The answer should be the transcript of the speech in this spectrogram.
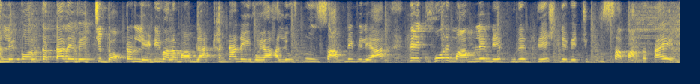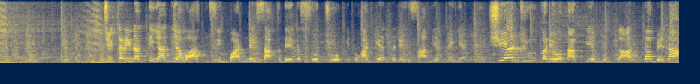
ਹਲੇ ਕੋਲਕਾਤਾ ਦੇ ਵਿੱਚ ਡਾਕਟਰ ਲੇਡੀ ਵਾਲਾ ਮਾਮਲਾ ਠੰਡਾ ਨਹੀਂ ਹੋਇਆ, ਹਲੇ ਉਸ ਨੂੰ ਇਨਸਾਫ ਨਹੀਂ ਮਿਲਿਆ ਤੇ ਇੱਕ ਹੋਰ ਮਾਮਲੇ ਨੇ ਪੂਰੇ ਦੇਸ਼ ਦੇ ਵਿੱਚ ਗੁੱਸਾ ਭਰ ਦਿੱਤਾ ਹੈ ਜੇਕਰ ਇਹਨਾਂ ਧੀਆਂ ਦੀ ਆਵਾਜ਼ ਤੁਸੀਂ ਬਣ ਨਹੀਂ ਸਕਦੇ, ਤਾਂ ਸੋਚੋ ਕਿ ਤੁਹਾਡੇ ਅੰਦਰ ਇਨਸਾਨੀਅਤ ਨਹੀਂ ਹੈ। ਸ਼ੇਅਰ ਜ਼ਰੂਰ ਕਰਿਓ ਤਾਂ ਕਿ ਇਹ ਮੁੱਦਾ ਦਬੇ ਨਾ।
